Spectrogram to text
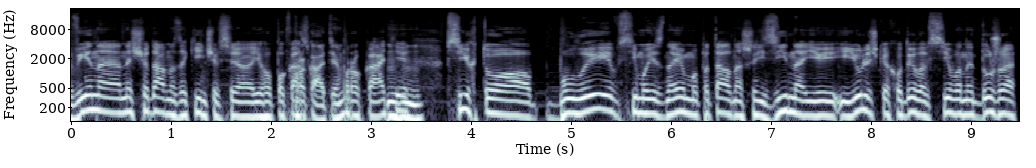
Він е, нещодавно закінчився його показ Прокаті. прокаті. Мгм. Всі, хто були, всі мої знайомі питали, наша Зіна і, і Юлічка ходили. Всі вони дуже,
